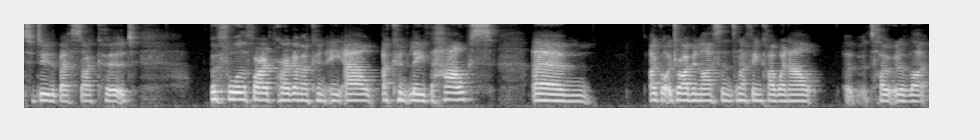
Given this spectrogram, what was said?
to do the best I could before the Thrive program, I couldn't eat out. I couldn't leave the house. Um, I got a driving license, and I think I went out a total of like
